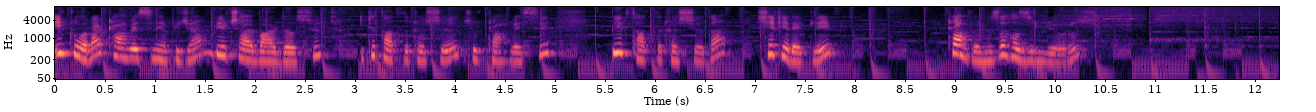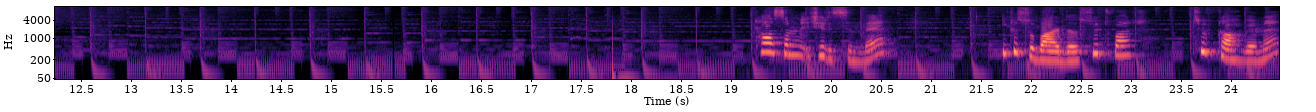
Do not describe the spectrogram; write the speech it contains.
İlk olarak kahvesini yapacağım. 1 çay bardağı süt, 2 tatlı kaşığı Türk kahvesi, 1 tatlı kaşığı da şeker ekleyip kahvemizi hazırlıyoruz. Kasemin içerisinde 2 su bardağı süt var. Türk kahvemi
